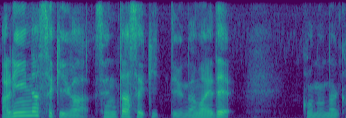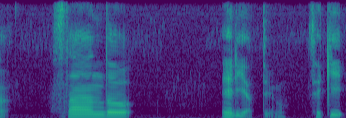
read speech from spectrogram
アリーナ席がセンター席っていう名前でこのなんかスタンドエリアっていうの？席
